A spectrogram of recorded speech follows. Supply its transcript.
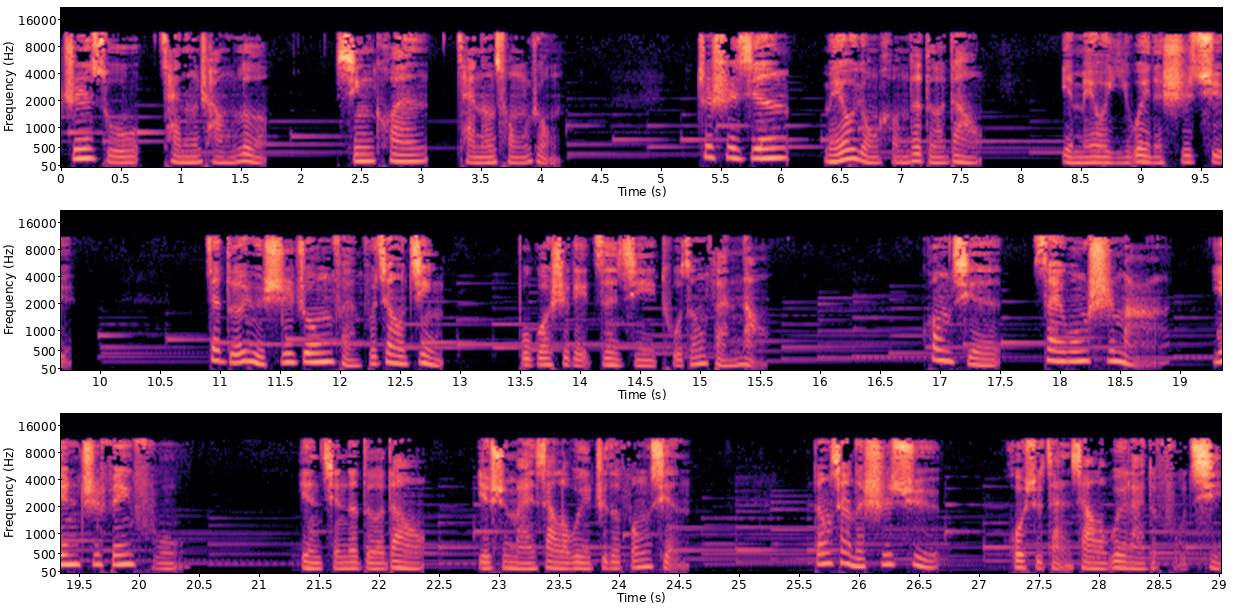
知足才能长乐，心宽才能从容。这世间没有永恒的得到，也没有一味的失去。在得与失中反复较劲，不过是给自己徒增烦恼。况且塞翁失马，焉知非福？眼前的得到，也许埋下了未知的风险；当下的失去。或许攒下了未来的福气。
